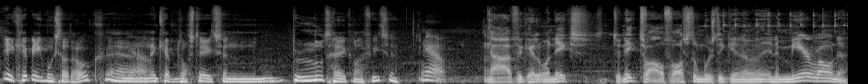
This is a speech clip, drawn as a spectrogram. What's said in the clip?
Ik, heb, ik moest dat ook. En Ja. ik heb nog steeds een bloedhekel aan fietsen. Ja. Nou, vind ik helemaal niks. Toen ik 12 was, toen moest ik in een, in een meer wonen.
